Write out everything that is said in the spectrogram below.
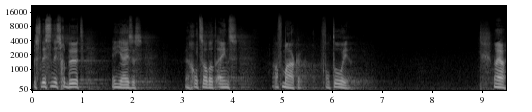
Beslissen is gebeurd in Jezus. En God zal dat eens afmaken, voltooien. Nou ja,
